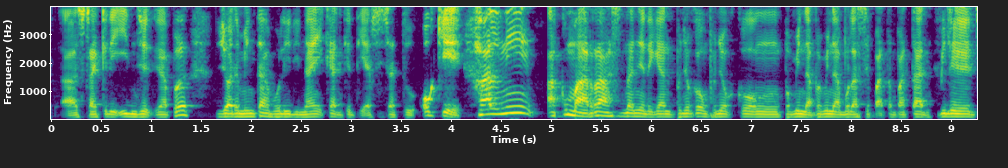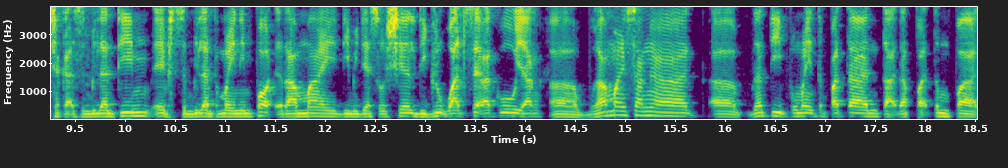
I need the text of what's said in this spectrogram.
uh, striker dia injured ke apa Jordan minta boleh dinaikkan ke TFC 1 Okey hal ni aku marah sebenarnya dengan penyokong-penyokong peminat-peminat bola sepak tempatan. Bila cakap 9 tim eh 9 pemain import ramai di media sosial di grup WhatsApp aku yang uh, ramai sangat uh, nanti pemain tempatan tak dapat tempat.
